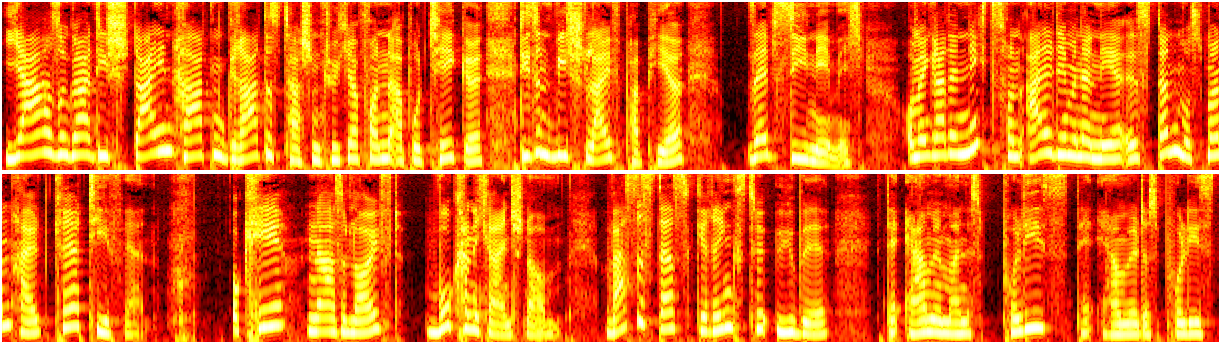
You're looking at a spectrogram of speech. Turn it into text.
ja, sogar die steinharten Gratistaschentücher von der Apotheke, die sind wie Schleifpapier. Selbst die nehme ich. Und wenn gerade nichts von all dem in der Nähe ist, dann muss man halt kreativ werden. Okay, Nase läuft. Wo kann ich reinschnauben? Was ist das geringste Übel? Der Ärmel meines Pullis, der Ärmel des Pullis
